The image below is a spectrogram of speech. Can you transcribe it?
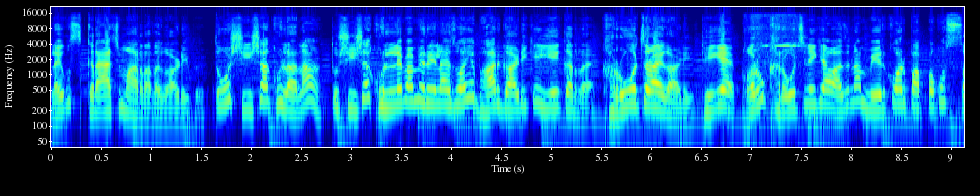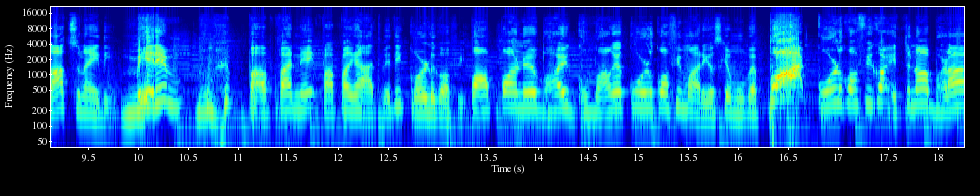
लाइक वो स्क्रैच मार रहा था गाड़ी पे। तो वो शीशा खुला ना तो शीशा खुलने पर मैं रियलाइज़ हुआ, ये बाहर गाड़ी के ये कर रहा है। खरोच रहा है गाड़ी, ठीक है? और वो खरोचने की आवाज़ ना, मेरे को और पापा को साथ सुनाई दी। मेरे पापा ने, पापा के हाथ में थी कोल्ड कॉफ़ी पापा ने भाई घुमा के कोल्ड कॉफ़ी मारी उसके मुँह पे। कोल्ड कॉफ़ी का इतना बड़ा,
